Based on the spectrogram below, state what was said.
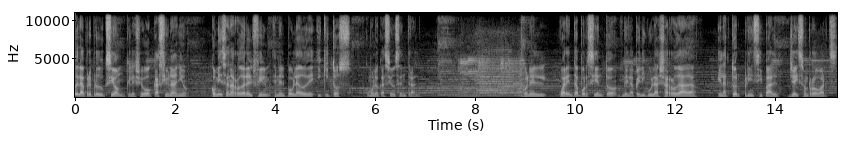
de la preproducción, que les llevó casi un año, comienzan a rodar el film en el poblado de Iquitos como locación central. Con el 40% de la película ya rodada, el actor principal, Jason Roberts,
